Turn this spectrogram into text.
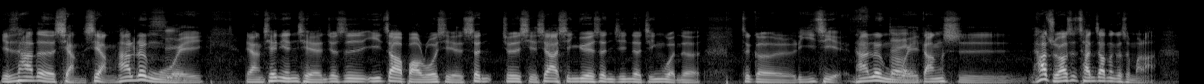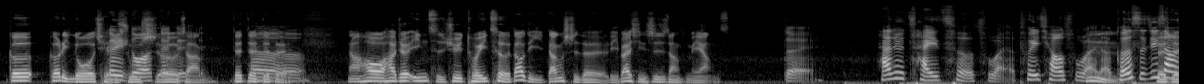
也是他的想象。他认为两千年前就是依照保罗写圣，就是写下新约圣经的经文的这个理解。他认为当时他主要是参照那个什么啦，哥哥林多前书十二章，对对对对。然后他就因此去推测，到底当时的礼拜形式是长什么样子。对。他就猜测出来了，推敲出来了。嗯、可是实际上，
